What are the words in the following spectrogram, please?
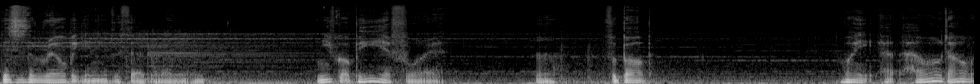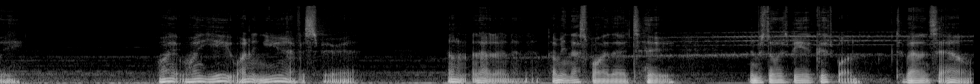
this is the real beginning of the third millennium. And you've got to be here for it. Oh, for Bob. Wait, how old are we? Why, why you? Why don't you have a spirit? No, no, no, no, no. I mean, that's why there are two. There must always be a good one to balance it out.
